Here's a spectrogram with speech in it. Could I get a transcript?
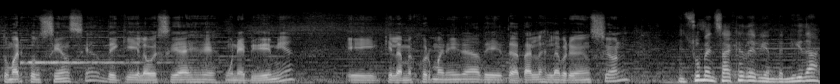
Tomar conciencia de que la obesidad es una epidemia, eh, que la mejor manera de tratarla es la prevención en su mensaje de bienvenida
